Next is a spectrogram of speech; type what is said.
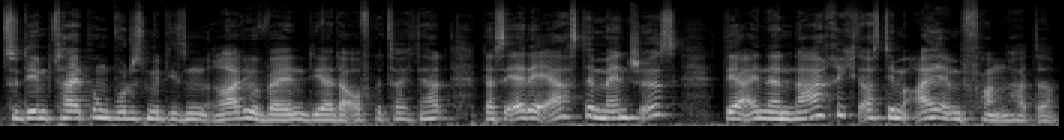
zu dem Zeitpunkt, wo das mit diesen Radiowellen, die er da aufgezeichnet hat, dass er der erste Mensch ist, der eine Nachricht aus dem All empfangen hatte.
